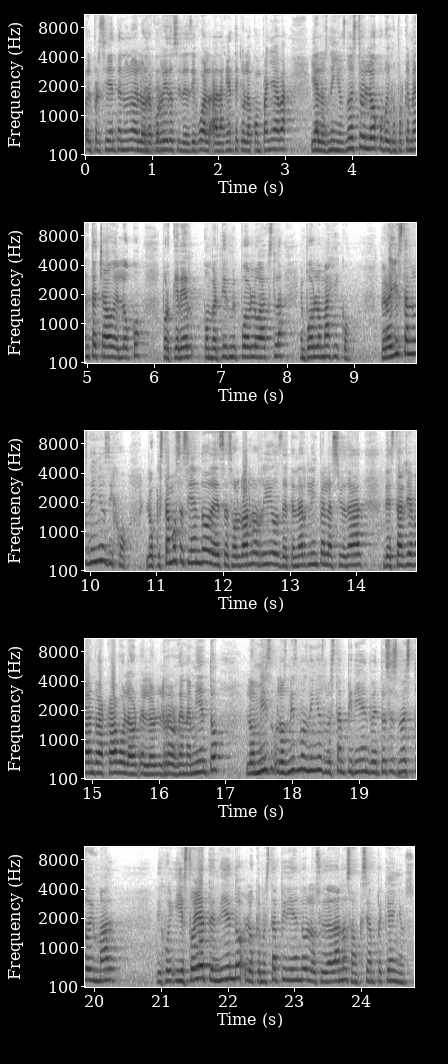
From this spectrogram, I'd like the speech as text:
el presidente en uno de los recorridos y les dijo a, la gente que lo acompañaba y a los niños, no estoy loco, dijo, porque me han tachado de loco por querer convertir mi pueblo Axla en pueblo mágico. Pero ahí están los niños, dijo, lo que estamos haciendo de desasolvar los ríos, de tener limpia la ciudad, de estar llevando a cabo el, reordenamiento, lo mismo, los mismos niños lo están pidiendo, entonces no estoy mal. Dijo, y estoy atendiendo lo que me están pidiendo los ciudadanos, aunque sean pequeños.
